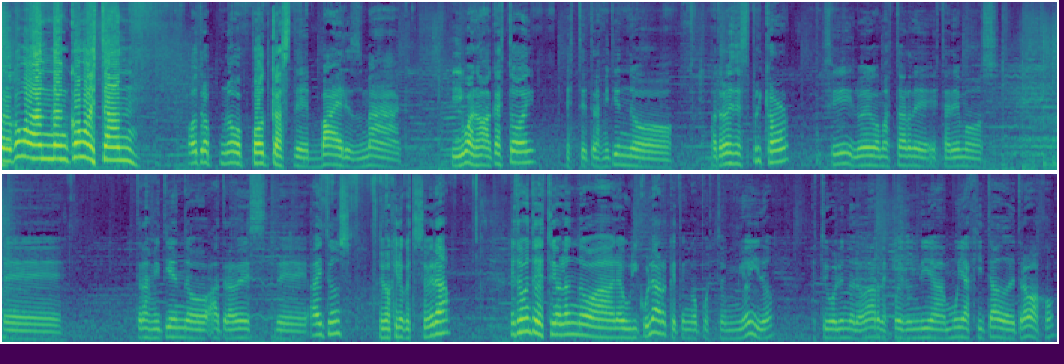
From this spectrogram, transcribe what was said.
Bueno, ¿cómo andan? ¿Cómo están? Otro nuevo podcast de Bayer. Y bueno, acá estoy este, transmitiendo a través de Spreaker. ¿sí? Luego más tarde estaremos eh, transmitiendo a través de iTunes. Me imagino que esto se verá. En este momento estoy hablando al auricular que tengo puesto en mi oído. Estoy volviendo al hogar después de un día muy agitado de trabajo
